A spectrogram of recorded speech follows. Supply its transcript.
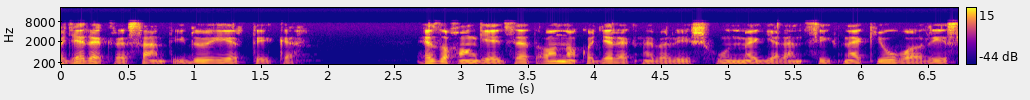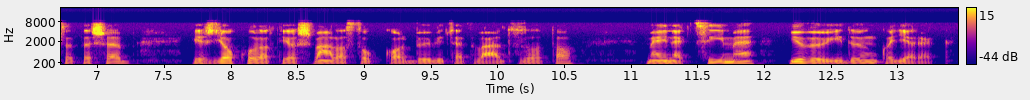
A gyerekre szánt idő értéke. Ez a hangjegyzet annak a gyereknevelés hun megjelent cikknek jóval részletesebb és gyakorlatias válaszokkal bővített változata, melynek címe Jövő időnk a gyerek.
